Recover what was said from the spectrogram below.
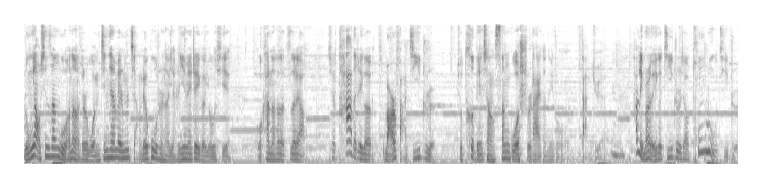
荣耀新三国》呢，就是我们今天为什么讲这个故事呢？也是因为这个游戏，我看到它的资料，其实它的这个玩法机制就特别像三国时代的那种感觉。嗯它里面有一个机制叫通路机制，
